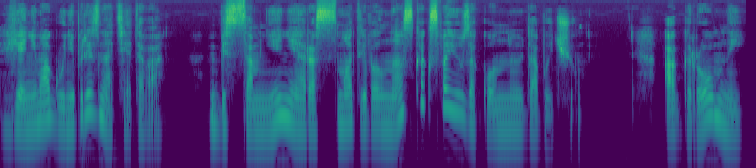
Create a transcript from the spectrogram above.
я не могу не признать этого. Без сомнения рассматривал нас как свою законную добычу. Огромный,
